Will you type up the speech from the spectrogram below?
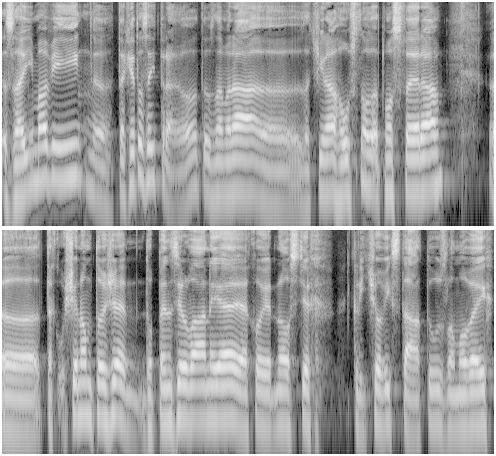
zajímavý, eh, tak je to zítra, jo? to znamená, eh, začíná houstnout atmosféra, eh, tak už jenom to, že do Penzylvánie jako jedno z těch klíčových států zlomových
